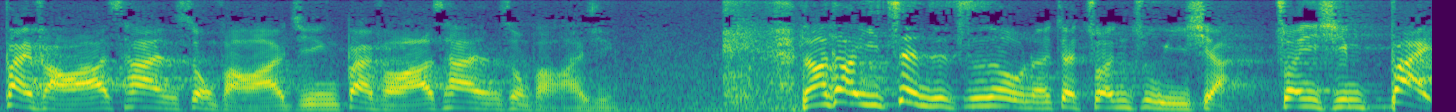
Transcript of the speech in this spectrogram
拜法华忏诵法华经，拜法华忏诵法华经，然后到一阵子之后呢，再专注一下，专心拜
